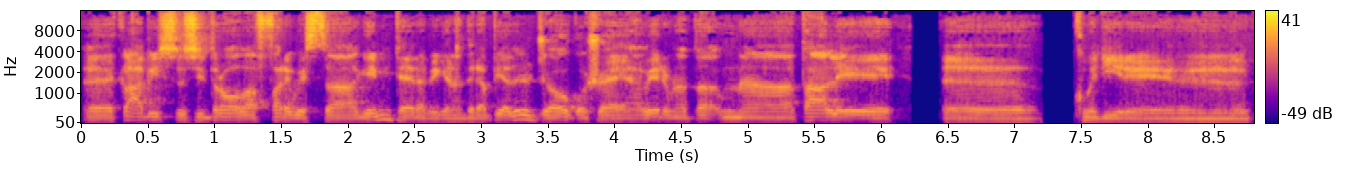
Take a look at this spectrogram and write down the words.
eh, Clapis si trova a fare questa game therapy, che è una terapia del gioco, cioè avere una, una tale, eh, come dire,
